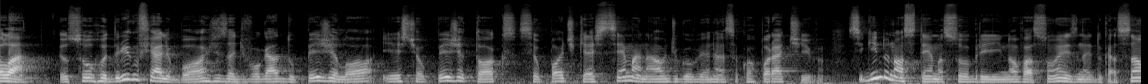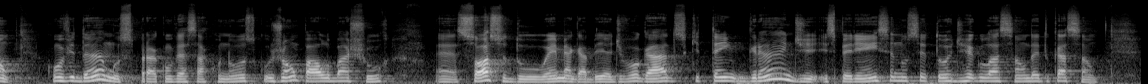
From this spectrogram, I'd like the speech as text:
Olá, eu sou Rodrigo Fialho Borges, advogado do PG Law e este é o PG Talks, seu podcast semanal de governança corporativa. Seguindo nosso tema sobre inovações na educação, convidamos para conversar conosco o João Paulo Bachur, é, sócio do MHB Advogados, que tem grande experiência no setor de regulação da educação.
